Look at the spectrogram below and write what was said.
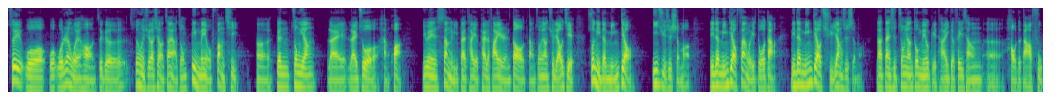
所以我我我认为哈，这个孙文学校校长张亚中并没有放弃呃跟中央。来来做喊话，因为上个礼拜他也派了发言人到党中央去了解，说你的民调依据是什么，你的民调范围多大，你的民调取样是什么？那但是中央都没有给他一个非常呃好的答复。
